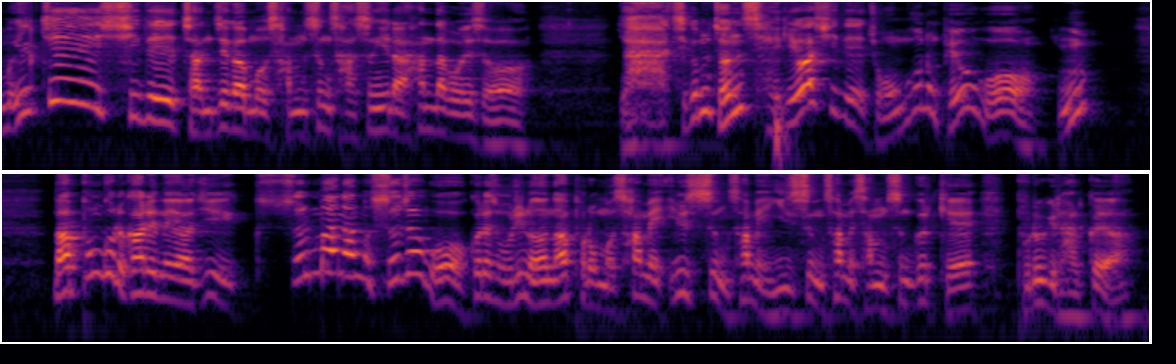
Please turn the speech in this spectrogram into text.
뭐 일제 시대 잔재가 뭐 3승, 4승이라 한다고 해서 야, 지금 전 세계화 시대에 좋은 거는 배우고, 응? 나쁜 거를 가려내야지 쓸만한 거 쓰자고. 그래서 우리는 앞으로 뭐 3회 1승, 3회 2승, 3회 3승 그렇게 부르기를 할 거야.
